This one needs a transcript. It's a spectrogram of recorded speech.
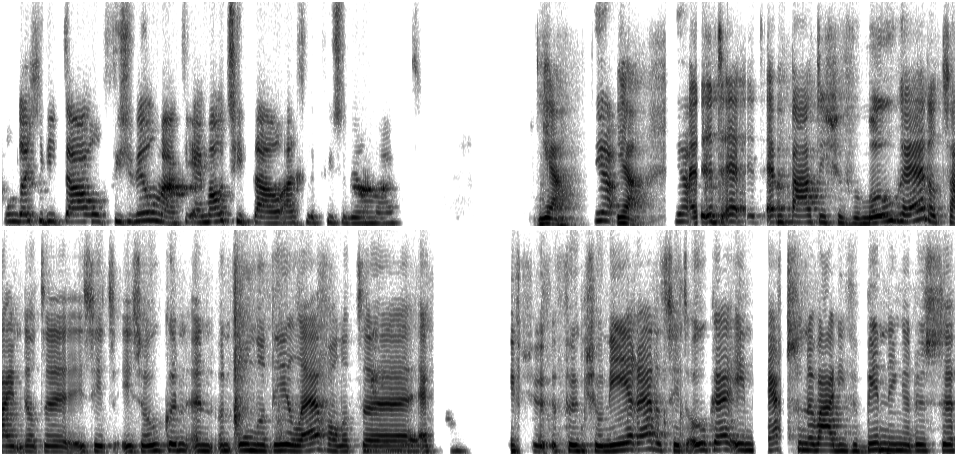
omdat je die taal visueel maakt, die emotietaal eigenlijk visueel maakt. Ja, ja. ja. ja. Het, het, empathische vermogen, hè, dat, zijn, dat uh, zit, is ook een, een, een onderdeel hè, van het uh, functioneren. Dat zit ook hè, in de hersenen waar die verbindingen dus uh,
